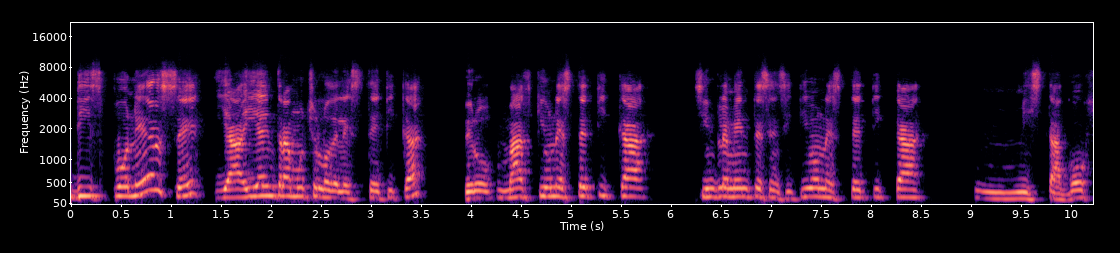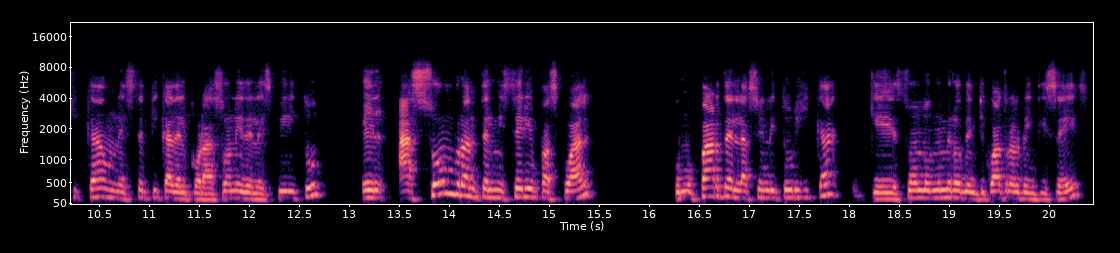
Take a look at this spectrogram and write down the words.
Disponerse, y ahí entra mucho lo de la estética, pero más que una estética simplemente sensitiva, una estética mistagógica, una estética del corazón y del espíritu, el asombro ante el misterio pascual como parte de la acción litúrgica, que son los números 24 al 26,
